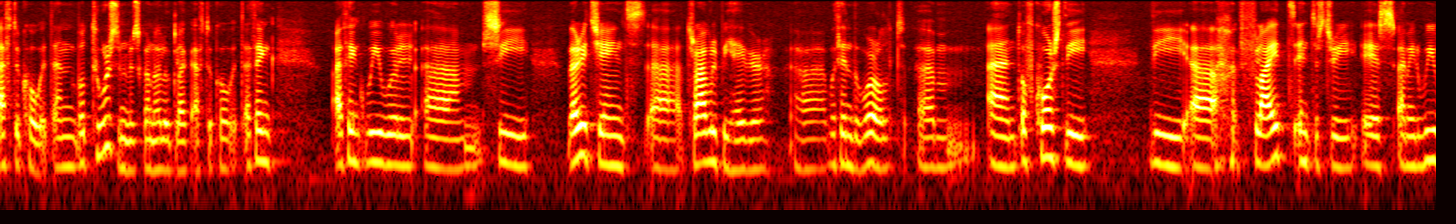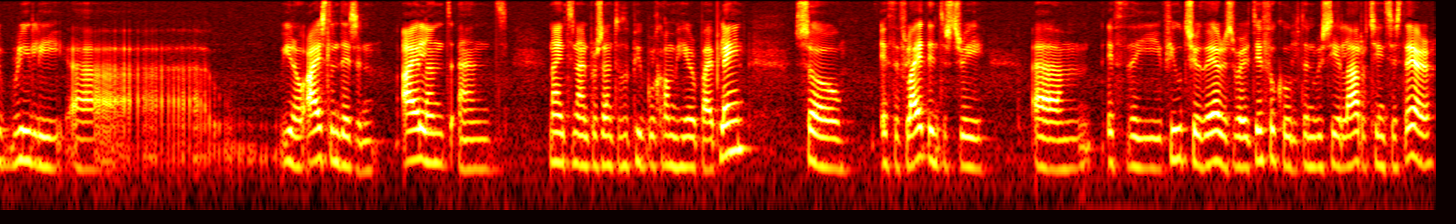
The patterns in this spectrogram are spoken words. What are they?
after COVID and what tourism is going to look like after COVID. I think I think we will um, see very changed uh, travel behavior uh, within the world, um, and of course the the uh, flight industry is. I mean, we really uh, you know Iceland is an island, and 99% of the people come here by plane. So if the flight industry um, if the future there is very difficult and we see a lot of changes there,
